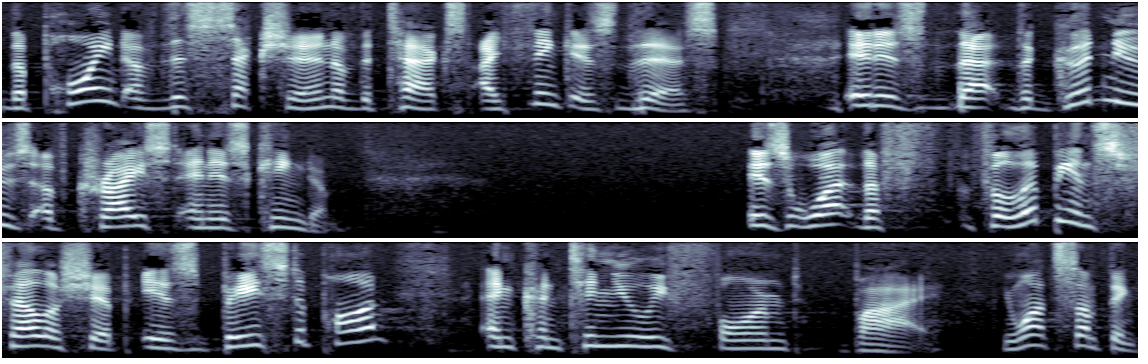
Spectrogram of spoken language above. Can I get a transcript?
the point of this section of the text, I think, is this it is that the good news of Christ and his kingdom is what the Philippians fellowship is based upon and continually formed by. You want something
